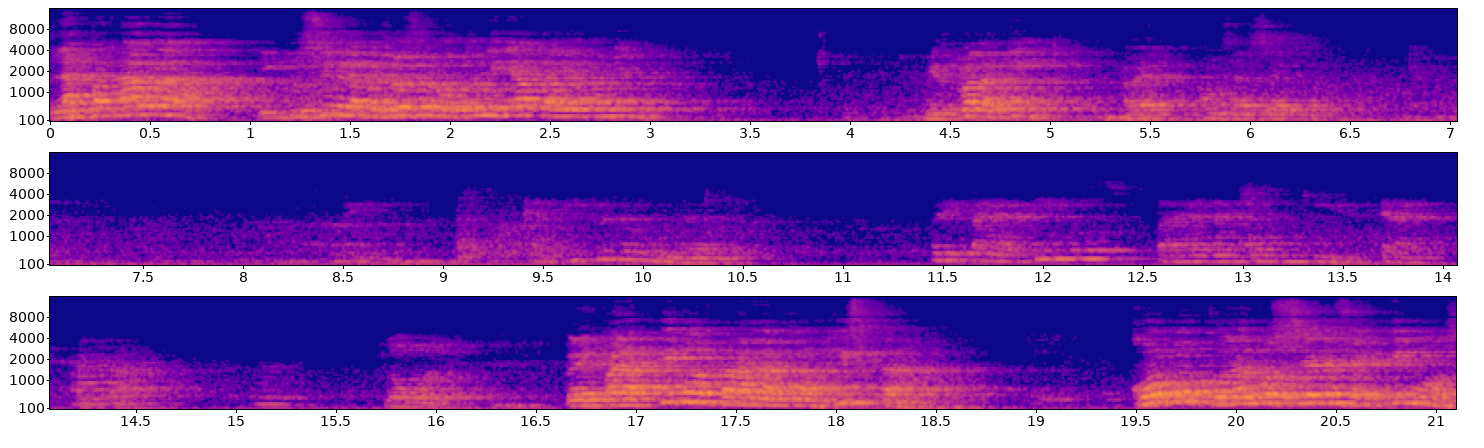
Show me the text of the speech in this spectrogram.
La palabra, inclusive la persona se botón y ya habla ella también. Virtual aquí. A ver, vamos a hacer esto. Capítulo 1. Preparativos para la conquista. Está. ¿Qué hubo? Preparativos para la conquista. ¿Cómo podemos ser efectivos?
